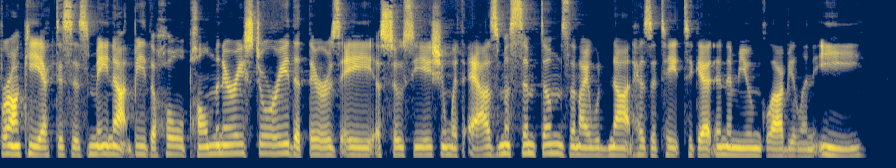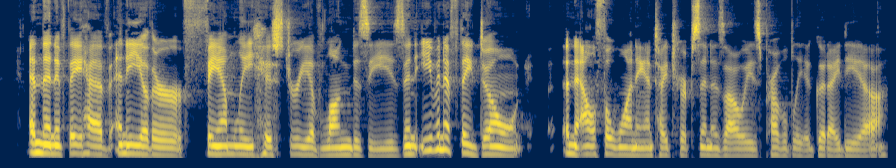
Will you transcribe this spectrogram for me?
bronchiectasis may not be the whole pulmonary story that there is a association with asthma symptoms then i would not hesitate to get an immune globulin e. And then if they have any other family history of lung disease and even if they don't an alpha 1 antitrypsin is always probably a good idea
